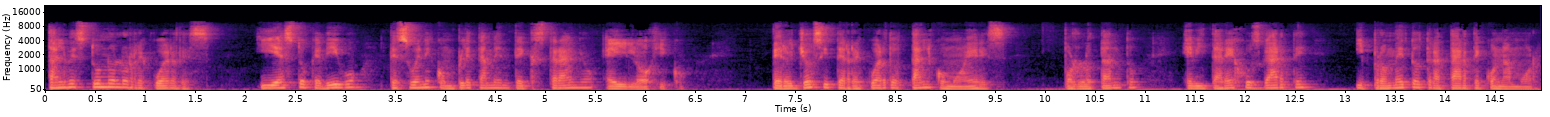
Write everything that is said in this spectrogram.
Tal vez tú no lo recuerdes, y esto que digo te suene completamente extraño e ilógico, pero yo sí te recuerdo tal como eres, por lo tanto, evitaré juzgarte y prometo tratarte con amor,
